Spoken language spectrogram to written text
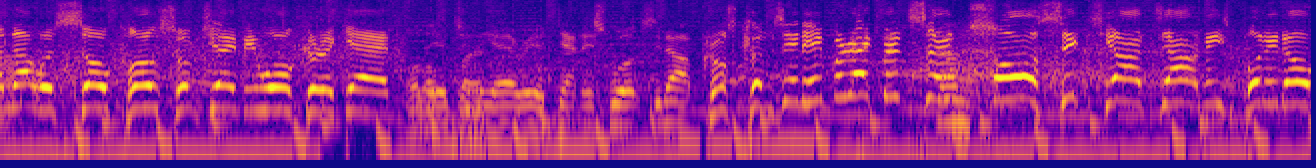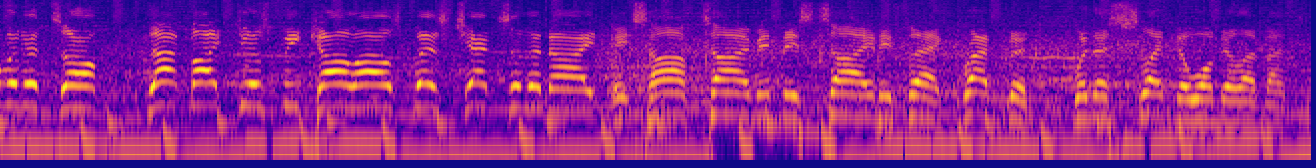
and that was so close from Jamie Walker again. On the edge of the area, Dennis works it out. Cross comes in here for Edmondson. Oh, six yards out, and he's put it over the top. That might just be Carlisle's best chance of the night. It's half time in this tie, in effect. Bradford with a slender 1 0 advantage.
